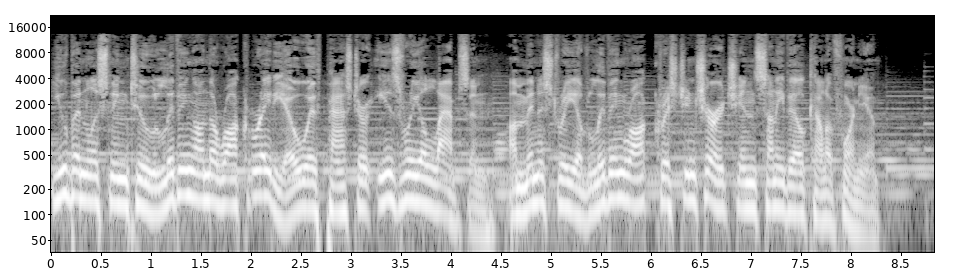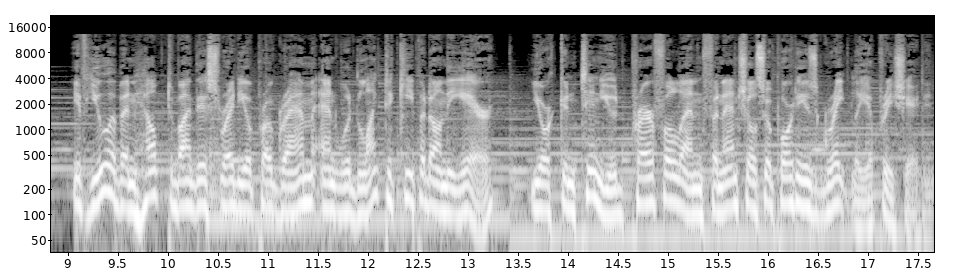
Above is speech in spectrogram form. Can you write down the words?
You've been listening to Living on the Rock Radio with Pastor Israel Labson, a ministry of Living Rock Christian Church in Sunnyvale, California. If you have been helped by this radio program and would like to keep it on the air, your continued prayerful and financial support is greatly appreciated.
